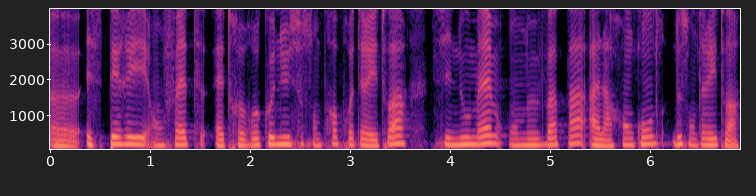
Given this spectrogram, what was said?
euh, espérer en fait être reconnu sur son propre territoire si nous-mêmes on ne va pas à la rencontre de son territoire.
